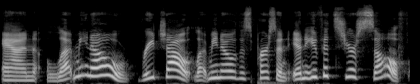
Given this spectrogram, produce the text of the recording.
and let me know. Reach out. Let me know this person. And if it's yourself,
